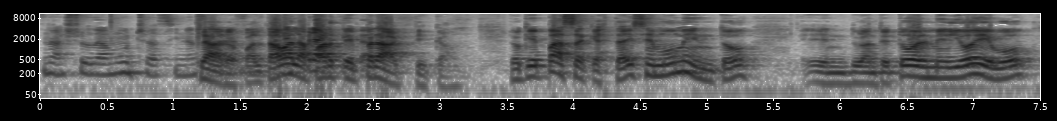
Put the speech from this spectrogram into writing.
no, ayuda mucho. Si claro, faltaba la parte práctica. Lo que pasa es que hasta ese momento, durante todo el medioevo,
